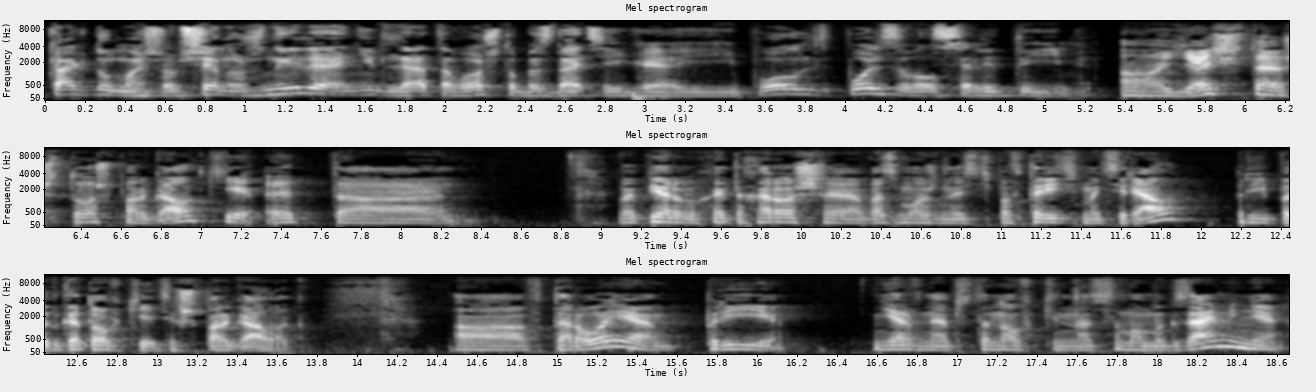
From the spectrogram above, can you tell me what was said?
как думаешь, вообще нужны ли они для того, чтобы сдать ЕГЭ? И пользовался ли ты ими? А, я считаю, что шпаргалки это... Во-первых, это хорошая возможность повторить материал при подготовке этих шпаргалок. А второе, при нервной обстановке на самом экзамене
